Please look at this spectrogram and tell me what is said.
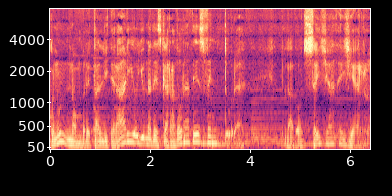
con un nombre tan literario y una desgarradora desventura. La doncella de hierro.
